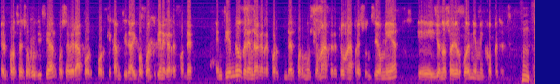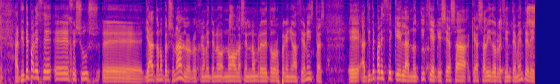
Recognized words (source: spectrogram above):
el proceso judicial, pues se verá por, por qué cantidad y por cuánto tiene que responder. Entiendo que tendrá que responder por mucho más, pero esto es una presunción mía y yo no soy el juez ni en mi incompetencia. Hmm. ¿A ti te parece, eh, Jesús, eh, ya a tono personal, lógicamente no, no, hablas en nombre de todos los pequeños accionistas, eh, ¿a ti te parece que la noticia que, se ha, que ha salido recientemente de,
